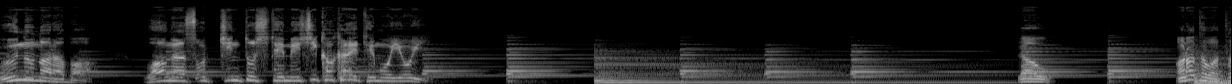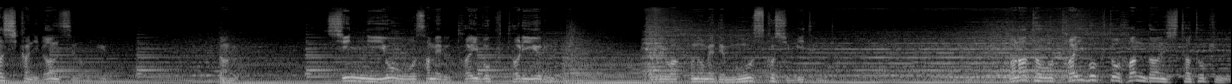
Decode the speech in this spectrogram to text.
うぬならば我が側近として召し抱えてもよい。ラオウ。あなたは確かに乱世の言う。だが真に世を治める大木足り得るのだ俺はこの目でもう少し見てみた。あなたを大木と判断した時に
